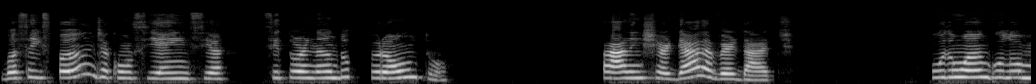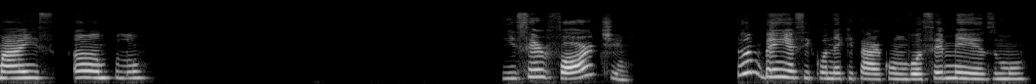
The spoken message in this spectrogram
Você expande a consciência, se tornando pronto para enxergar a verdade por um ângulo mais amplo. E ser forte também é se conectar com você mesmo,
